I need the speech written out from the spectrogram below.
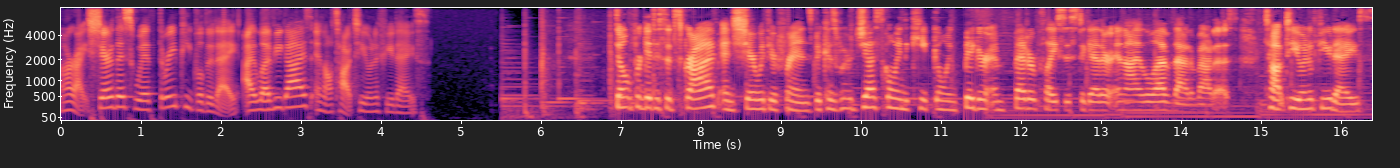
All right, share this with three people today. I love you guys, and I'll talk to you in a few days. Don't forget to subscribe and share with your friends because we're just going to keep going bigger and better places together, and I love that about us. Talk to you in a few days.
